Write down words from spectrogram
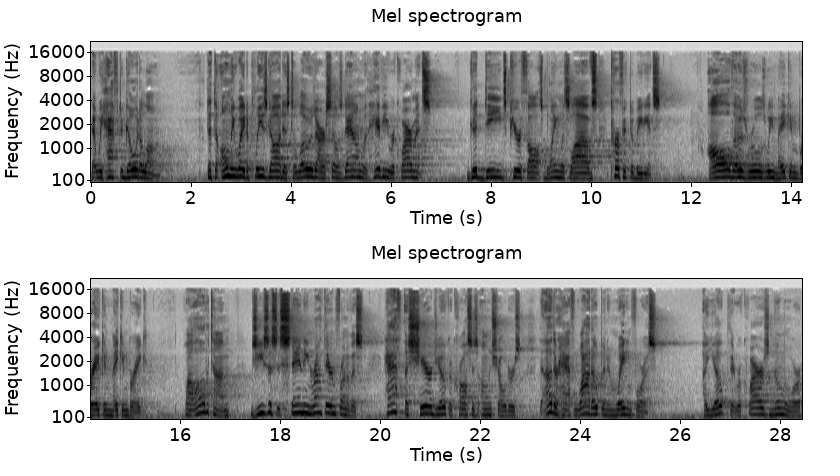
that we have to go it alone, that the only way to please God is to load ourselves down with heavy requirements, good deeds, pure thoughts, blameless lives, perfect obedience. All those rules we make and break and make and break, while all the time Jesus is standing right there in front of us, half a shared yoke across his own shoulders, the other half wide open and waiting for us. A yoke that requires no more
